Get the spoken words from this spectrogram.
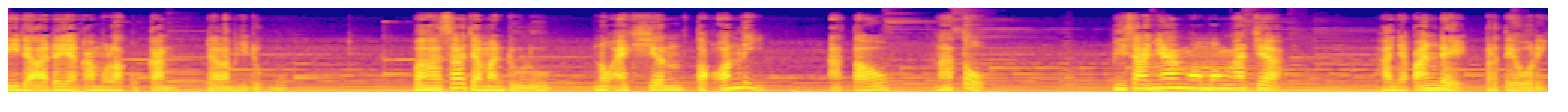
tidak ada yang kamu lakukan dalam hidupmu. Bahasa zaman dulu, no action talk only, atau NATO. Bisanya ngomong aja, hanya pandai berteori.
